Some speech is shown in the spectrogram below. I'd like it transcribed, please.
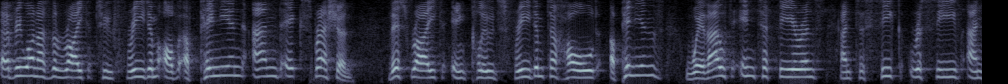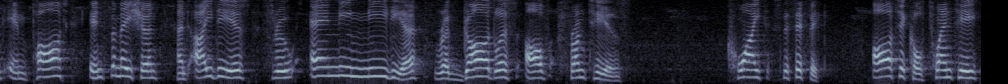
Everyone has the right to freedom of opinion and expression. This right includes freedom to hold opinions without interference and to seek, receive, and impart information and ideas through any media, regardless of frontiers. Quite specific. Article 20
